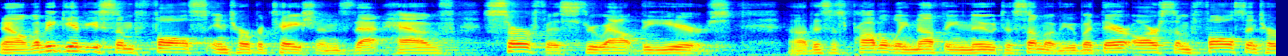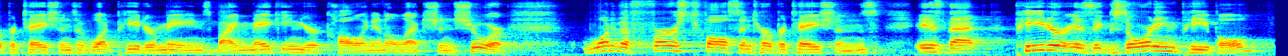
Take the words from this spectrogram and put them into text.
Now, let me give you some false interpretations that have surfaced throughout the years. Uh, this is probably nothing new to some of you, but there are some false interpretations of what Peter means by making your calling and election sure. One of the first false interpretations is that Peter is exhorting people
